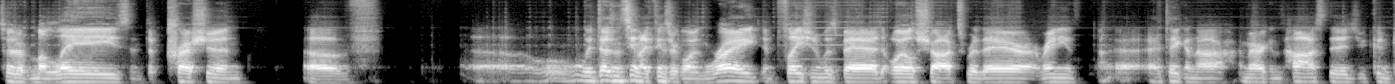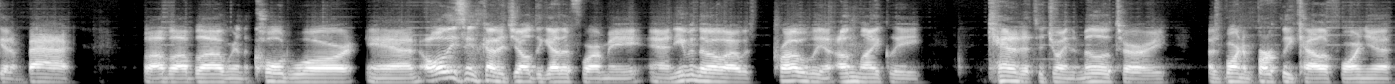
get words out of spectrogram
sort of malaise and depression of uh, it doesn't seem like things are going right. Inflation was bad. Oil shocks were there. Iranians uh, had taken uh, Americans hostage. You couldn't get them back blah blah blah we're in the cold war and all these things kind of gelled together for me and even though i was probably an unlikely candidate to join the military i was born in berkeley california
